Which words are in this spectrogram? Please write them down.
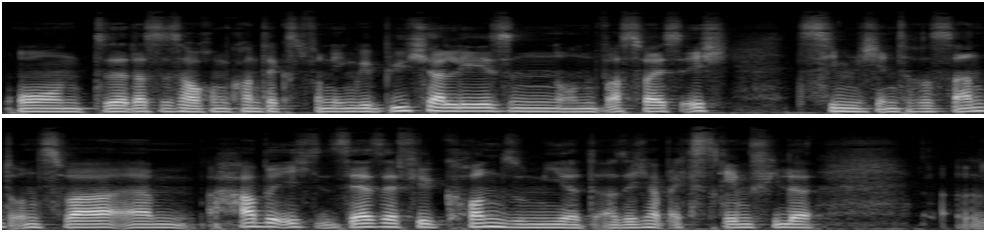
Und äh, das ist auch im Kontext von irgendwie Bücher lesen und was weiß ich ziemlich interessant. Und zwar ähm, habe ich sehr, sehr viel konsumiert. Also ich habe extrem viele äh,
